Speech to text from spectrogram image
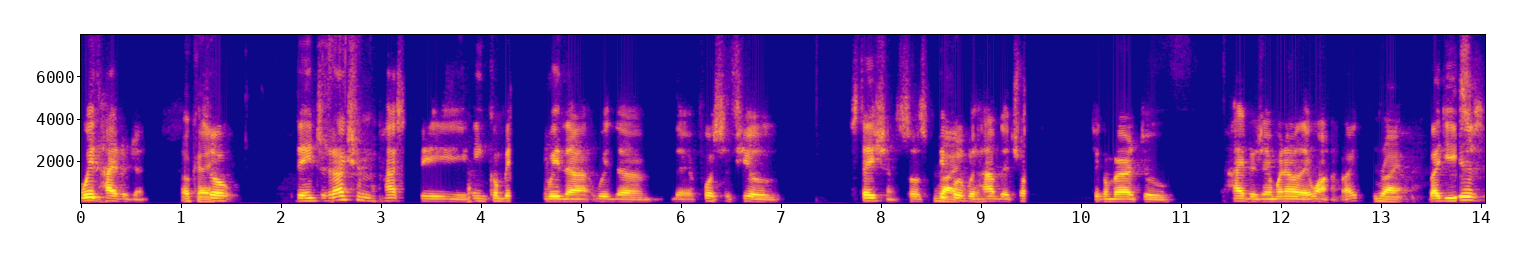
with hydrogen. Okay. So the introduction has to be in combination with uh, with uh, the fossil fuel stations. So people Right. will have the choice to convert to hydrogen whenever they want, right? right. But you use,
